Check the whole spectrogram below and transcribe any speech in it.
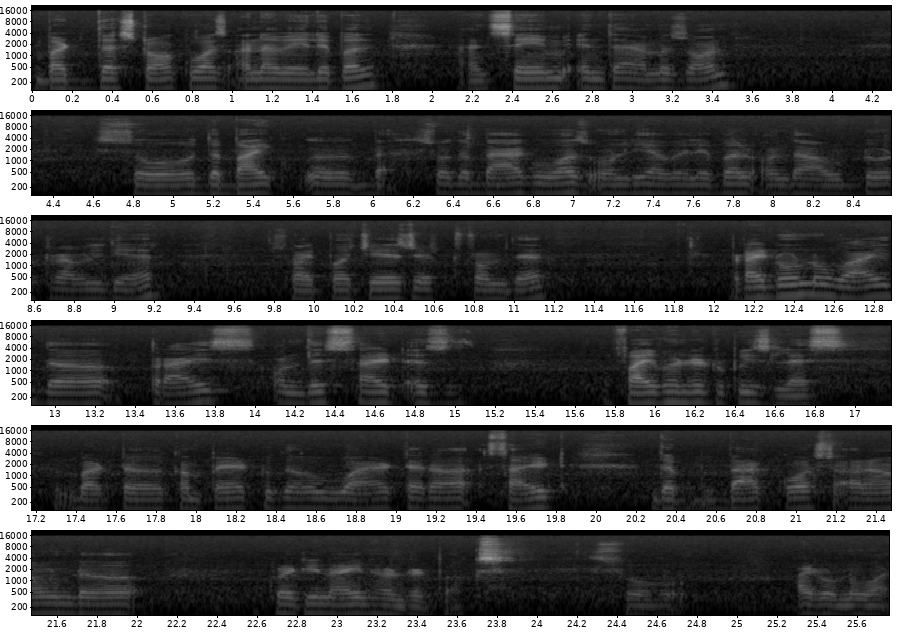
but the stock was unavailable, and same in the Amazon. So the bike, uh, so the bag was only available on the outdoor travel gear. So I purchased it from there. But I don't know why the price on this site is 500 rupees less. But uh, compared to the Viaterra site, the bag cost around uh, 2900 bucks. So I don't know why.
